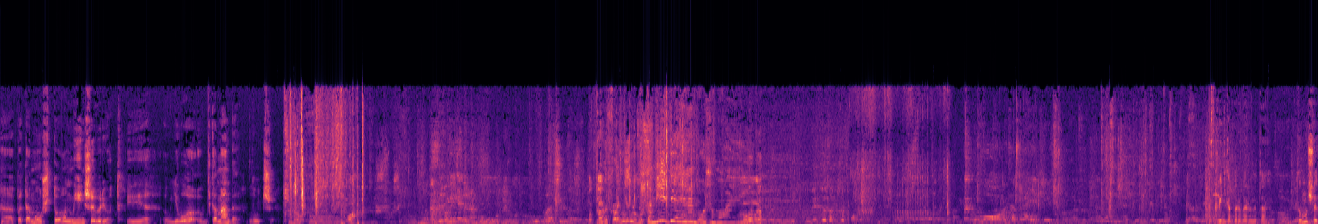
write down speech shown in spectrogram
э, потому, что он меньше врет. И у него команда лучше. Комедия, боже мой. скринька перевернута, тому що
